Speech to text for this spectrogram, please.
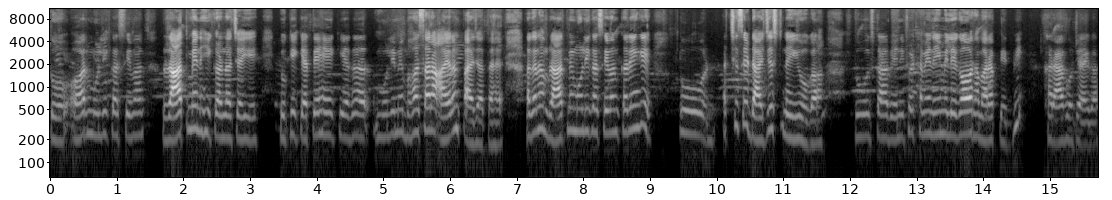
तो और मूली का सेवन रात में नहीं करना चाहिए, क्योंकि कहते हैं कि अगर मूली में बहुत सारा आयरन पाया जाता है, अगर हम रात में मूली का सेवन करेंगे तो अच्छे से डाइजेस्ट नहीं होगा तो उसका बेनिफिट हमें नहीं मिलेगा और हमारा पेट भी ख़राब हो जाएगा।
